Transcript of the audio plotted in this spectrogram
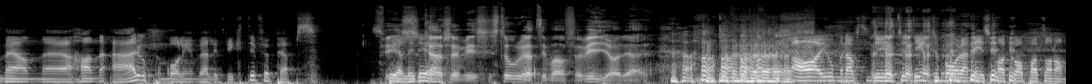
Men eh, han är uppenbarligen väldigt viktig för Peps Det finns spelidé. kanske en viss historia till varför vi gör det här. ja, jo men absolut, det är, inte, det är inte bara ni som har kapat honom.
